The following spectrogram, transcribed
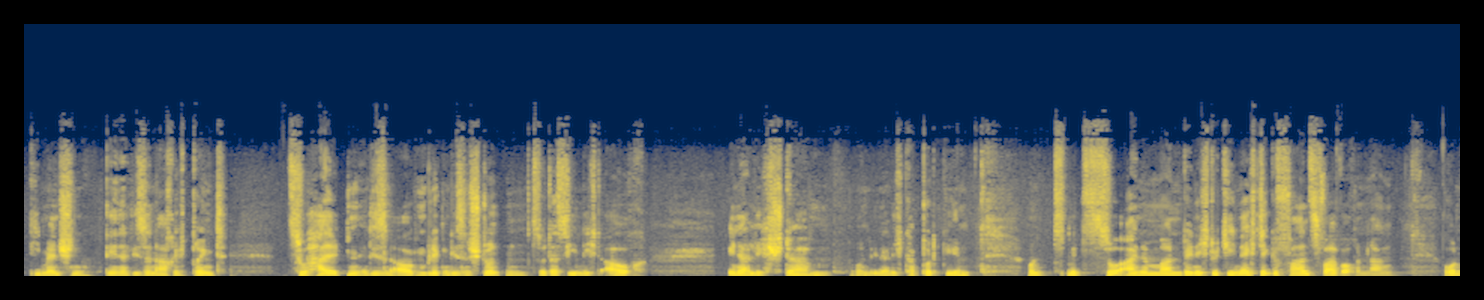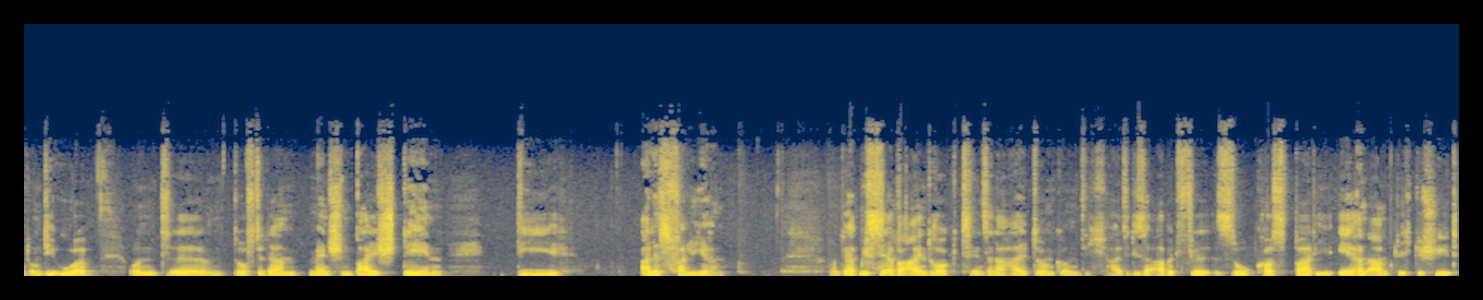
die Menschen, denen er diese Nachricht bringt, zu halten in diesen Augenblicken, in diesen Stunden, so dass sie nicht auch innerlich sterben und innerlich kaputt gehen. Und mit so einem Mann bin ich durch die Nächte gefahren, zwei Wochen lang, rund um die Uhr und äh, durfte da Menschen beistehen, die alles verlieren. Und er hat mich sehr beeindruckt in seiner Haltung und ich halte diese Arbeit für so kostbar, die ehrenamtlich geschieht,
